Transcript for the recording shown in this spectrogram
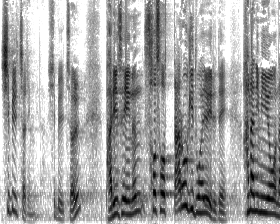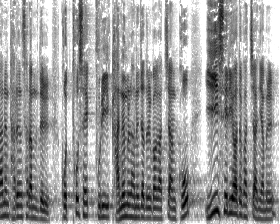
11절입니다. 11절. 바리새인은 서서 따로 기도하여 이르되 하나님이여 나는 다른 사람들 곧 토색 불이 간음을 하는 자들과 같지 않고 이 세리와도 같지 아니함을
